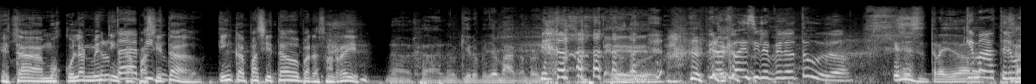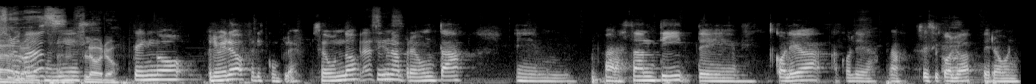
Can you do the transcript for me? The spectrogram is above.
Está muscularmente Preguntale incapacitado. Incapacitado para sonreír. No, ja, no quiero pelear más con. Pero acaba de decirle pelotudo. Ese es el traidor. ¿Qué más? ¿Tenemos Claro. uno más? Floro. Tengo, primero, feliz cumple. Segundo, Gracias. tengo una pregunta eh, para Santi de colega a colega. No, soy psicóloga, pero bueno,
